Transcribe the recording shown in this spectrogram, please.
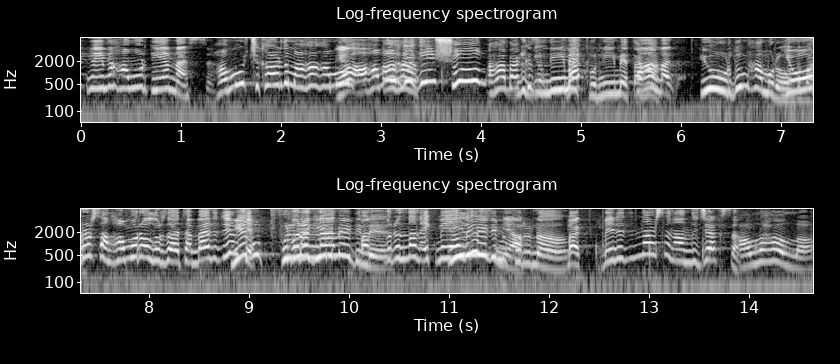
ekmeğime hamur diyemezsin. hamur çıkardım aha hamur. Ya hamur Aha. dediğin şu. Aha bak kızım nimet Bak, bu nimet. Tamam aha. bak. Yoğurdum hamur oldu bak. Yoğurursan hamur olur zaten. Ben de diyorum Niye ki bu fırına girmedi bak, mi? fırından ekmeği Girmedi alıyorsun mi ya. fırına? Bak beni dinlersen anlayacaksın. Allah Allah.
